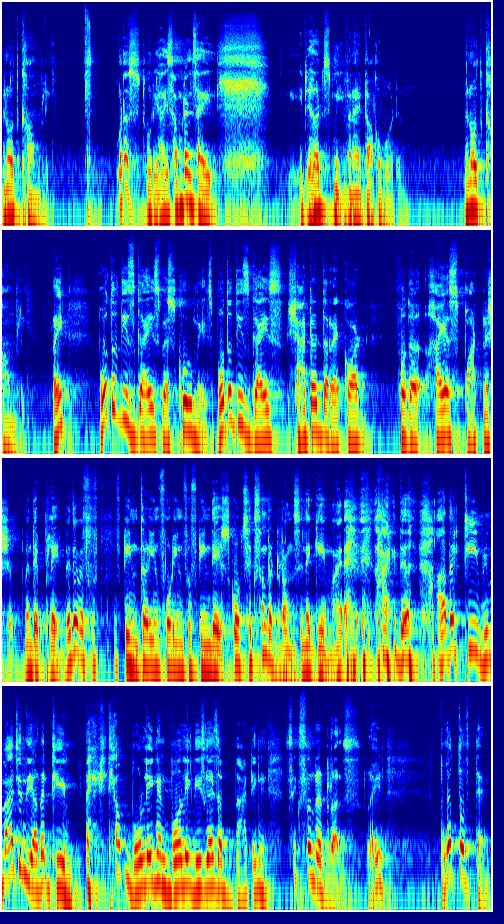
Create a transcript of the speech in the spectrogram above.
Vinod Kambli. What a story. I sometimes I it hurts me when I talk about him. Vinod Kambli, right? Both of these guys were schoolmates. Both of these guys shattered the record for the highest partnership when they played. When they were 15, 13, 14, 15, they scored 600 runs in a game. I, I, the other team, imagine the other team, right? They're bowling and bowling. These guys are batting 600 runs, right? Both of them.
